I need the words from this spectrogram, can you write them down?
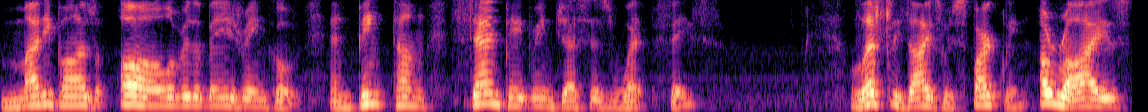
muddy paws all over the beige raincoat, and pink tongue sandpapering Jess's wet face. Leslie's eyes were sparkling. Arise!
